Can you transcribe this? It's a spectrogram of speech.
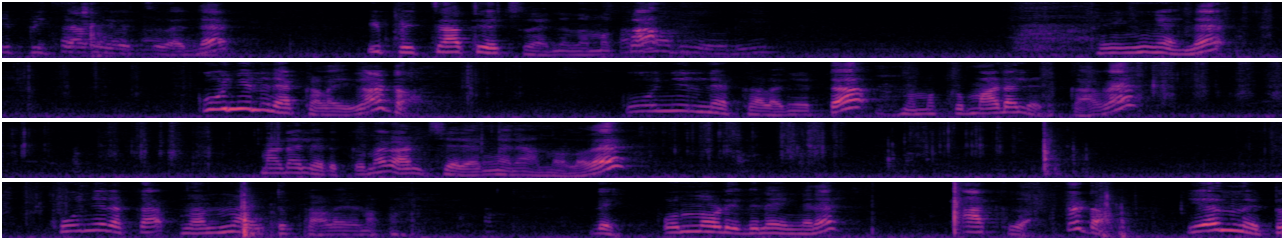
ഈ പിച്ചാത്തി വെച്ച് തന്നെ ഈ പിച്ചാത്തി വെച്ച് തന്നെ നമുക്ക് ഇങ്ങനെ കുഞ്ഞിലിനെ കളയുക കേട്ടോ. കുഞ്ഞിലിനെ കളഞ്ഞിട്ട് നമുക്ക് മടലെടുക്കാവേ. മടലെടുക്കുന്ന കാണിച്ചു തരാം എങ്ങനെയാന്നുള്ളത്. കുഞ്ഞിലൊക്കെ നന്നായിട്ട് കളയണം. ഇതേ ഒന്നുകൂടി ഇതിനെ ഇങ്ങനെ ആക്കുക കേട്ടോ. എന്നിട്ട്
